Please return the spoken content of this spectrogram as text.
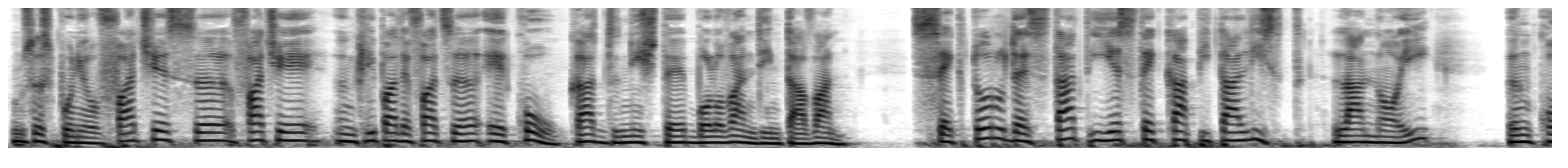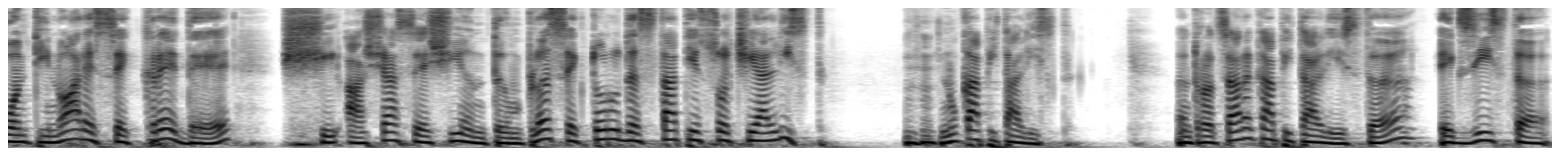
cum să spun eu, face, să, face în clipa de față ecou, cad niște bolovani din tavan. Sectorul de stat este capitalist. La noi, în continuare se crede și așa se și întâmplă, sectorul de stat e socialist, nu capitalist. Într-o țară capitalistă există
